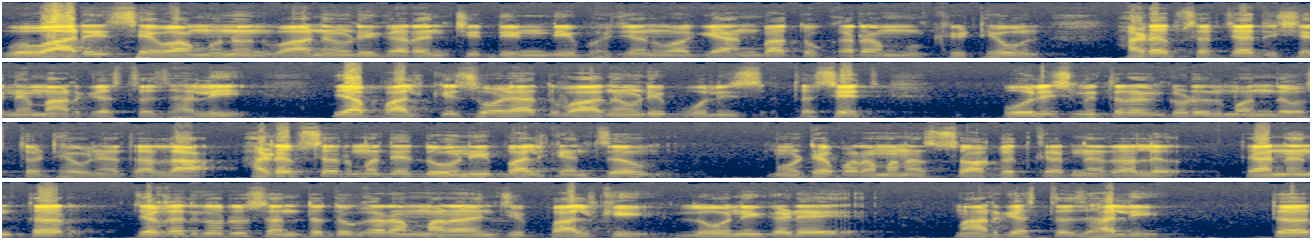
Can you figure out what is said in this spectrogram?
व वारी सेवा म्हणून वानवडीकरांची दिंडी भजन व ज्ञानबा तुकाराम मुखी ठेवून हडपसरच्या दिशेने मार्गस्थ झाली. या पालखी सोहळ्यात वानवडी पोलीस तसेच पोलीस मित्रांकडून बंदोबस्त ठेवण्यात आला. हडपसरमध्ये दोन्ही पालख्यांचं मोठ्या प्रमाणात स्वागत करण्यात आलं. त्यानंतर जगद्गुरू संत तुकाराम महाराजांची पालखी लोणीकडे मार्गस्थ झाली. तर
